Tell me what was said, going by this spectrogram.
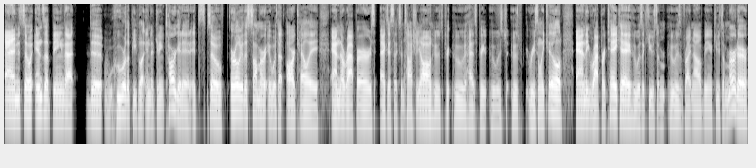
And so it ends up being that the who are the people that end up getting targeted? It's so earlier this summer it was that R. Kelly and the rappers XXXTentacion who's pre, who has pre, who was who was recently killed, and the rapper Tay-K, who was accused of, who is right now being accused of murder,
